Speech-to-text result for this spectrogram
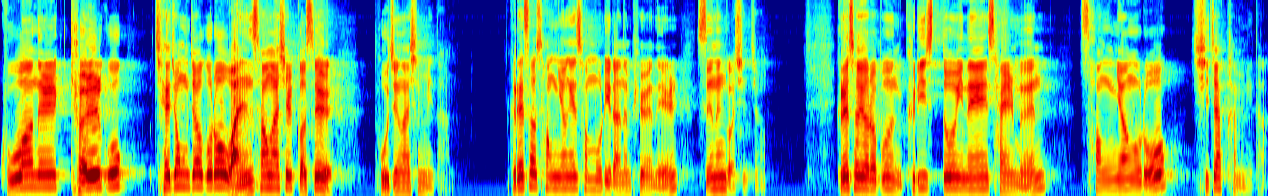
구원을 결국 최종적으로 완성하실 것을 보증하십니다. 그래서 성령의 선물이라는 표현을 쓰는 것이죠. 그래서 여러분 그리스도인의 삶은 성령으로 시작합니다.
